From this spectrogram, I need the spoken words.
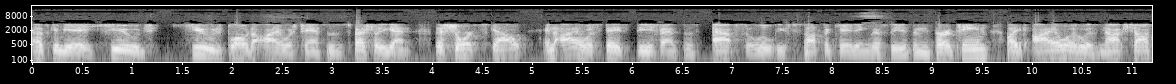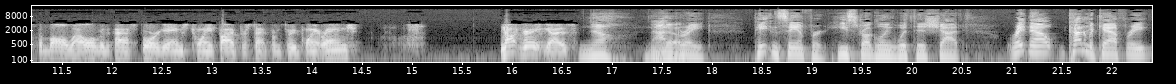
that's going to be a huge, huge blow to Iowa's chances, especially again, the short scout and Iowa State's defense is absolutely suffocating this season for a team like Iowa who has not shot the ball well over the past four games, 25% from three point range. Not great, guys. No, not no. great. Payton Sandfort, he's struggling with his shot. Right now, Connor McCaffery,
